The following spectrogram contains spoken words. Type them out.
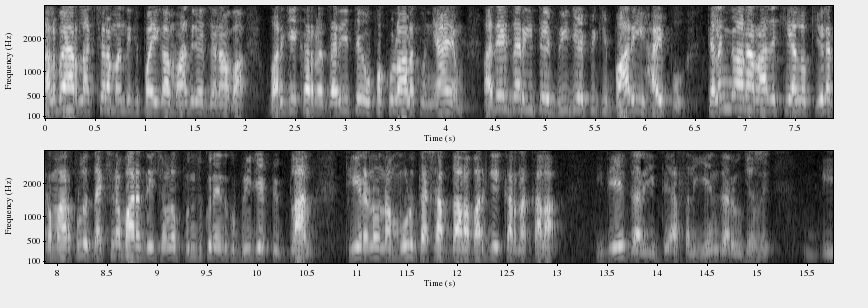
నలభై ఆరు లక్షల మందికి పైగా మాదిగ జనాభా. వర్గీకరణ జరిగితే ఉపకులాలకు న్యాయం. అదే జరిగితే బీజేపీకి భారీ హైపు. తెలంగాణ రాజకీయాల్లో కీలక మార్పులు దక్షిణ భారతదేశంలో పుంజుకునేందుకు బీజేపీ ప్లాన్. తీరనున్న మూడు దశాబ్దాల వర్గీకరణ కళ ఇదే జరిగితే అసలు ఏం జరుగుతుంది? ఈ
